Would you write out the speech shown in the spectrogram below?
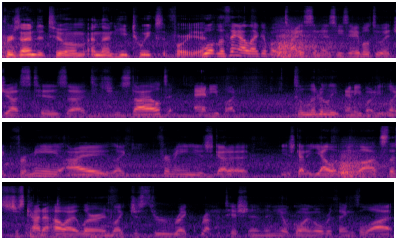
present it to him, and then he tweaks it for you. Well, the thing I like about Tyson is he's able to adjust his uh, teaching style to anybody, to literally anybody. Like for me, I like for me, you just gotta you just gotta yell at me lots. That's just kind of how I learn, like just through like repetition and you know going over things a lot.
